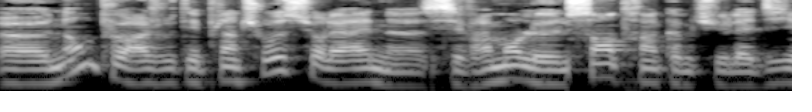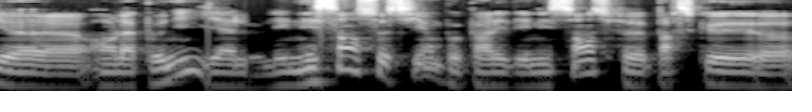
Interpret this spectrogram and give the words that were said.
Euh, non, on peut rajouter plein de choses sur les rennes. C'est vraiment le centre, hein, comme tu l'as dit euh, en Laponie. Il y a les naissances aussi. On peut parler des naissances euh, parce que euh,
